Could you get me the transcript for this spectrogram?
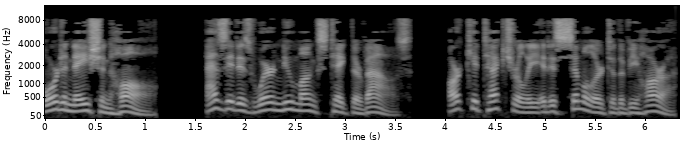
ordination hall, as it is where new monks take their vows. Architecturally it is similar to the vihara.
